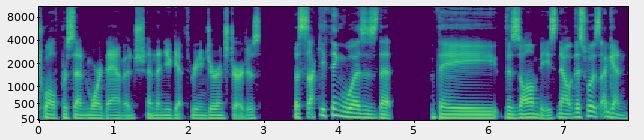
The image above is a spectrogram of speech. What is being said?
12% more damage and then you get three endurance charges. The sucky thing was is that they the zombies. Now this was again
